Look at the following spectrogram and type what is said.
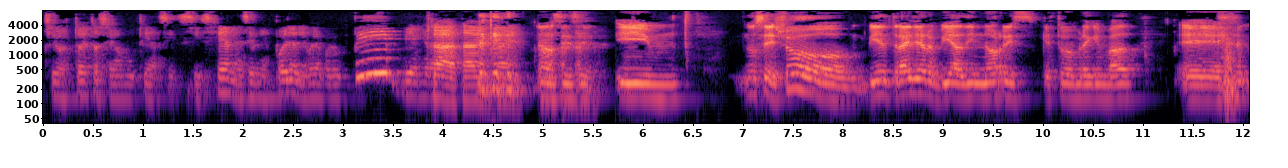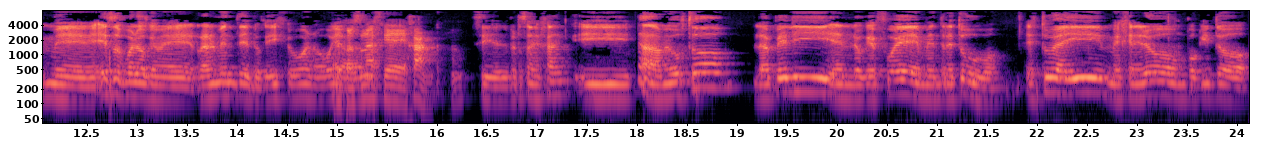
Chicos, todo esto se va a mutear. Si, si llegan a decir un spoiler, les voy a poner un pip bien grande. Claro, está bien, está bien. No, sí, sí. Y mm, no sé, yo vi el tráiler, vi a Dean Norris que estuvo en Breaking Bad. Eh, me, eso fue lo que me realmente lo que dije, bueno, voy El a personaje de Hank, ¿no? Sí, el personaje Hank. Y nada, me gustó. La peli en lo que fue me entretuvo. Estuve ahí, me generó un poquito.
